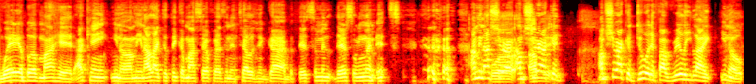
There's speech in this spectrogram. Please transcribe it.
Way above my head. I can't, you know, I mean, I like to think of myself as an intelligent guy, but there's some there's some limits. I mean, I sure I'm sure I I, could I'm sure I could do it if I really like, you know,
